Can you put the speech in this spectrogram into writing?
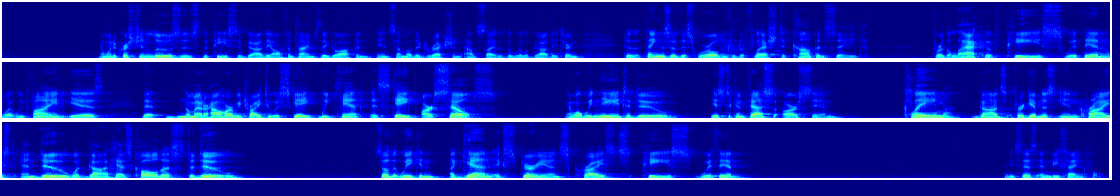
And when a Christian loses the peace of God, they oftentimes they go off in, in some other direction outside of the will of God. They turn to the things of this world and to the flesh to compensate for the lack of peace within. And what we find is that no matter how hard we try to escape, we can't escape ourselves. And what we need to do is to confess our sin, claim God's forgiveness in Christ, and do what God has called us to do so that we can again experience Christ's peace within. And he says, and be thankful.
